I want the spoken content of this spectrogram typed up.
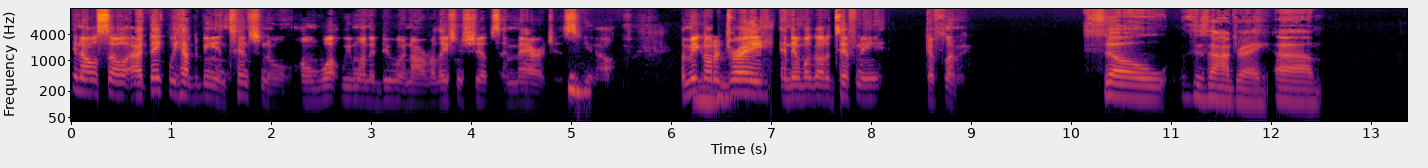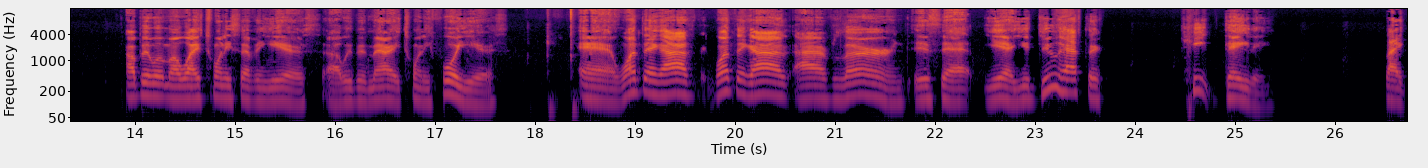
You know so i think we have to be intentional on what we want to do in our relationships and marriages you know. Let me go to dre and then we'll go to tiffany and fleming. So this is Andre. Um, I've been with my wife 27 years. Uh, we've been married 24 years. And one thing I've one thing I I've learned is that yeah, you do have to keep dating, like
